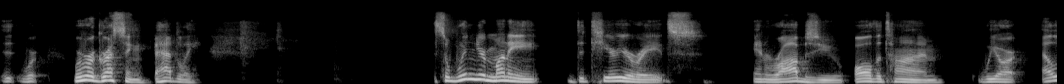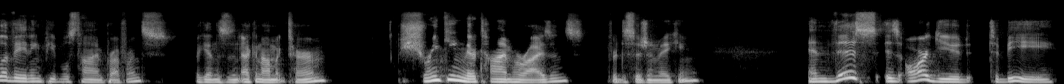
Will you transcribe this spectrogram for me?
is we're we're regressing badly. So when your money deteriorates and robs you all the time, we are elevating people's time preference. Again, this is an economic term, shrinking their time horizons for decision making. And this is argued to be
